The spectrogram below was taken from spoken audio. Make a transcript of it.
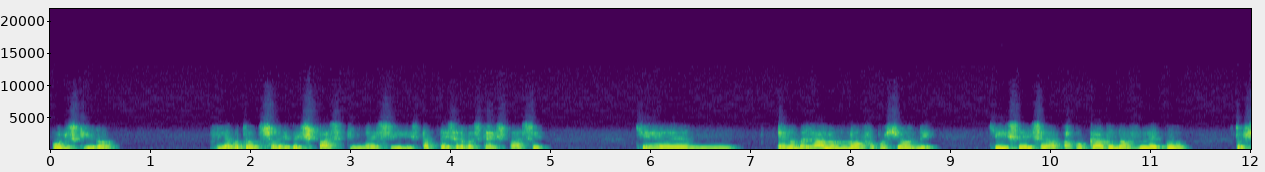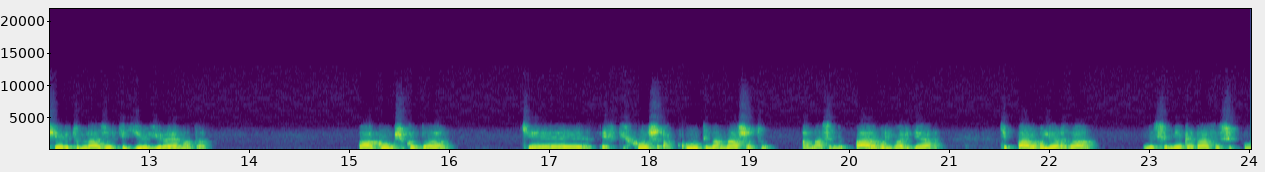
πολύ σκληρό. Βλέπω το ότι το έχει σπάσει τη μέση, στα τέσσερα βασικά έχει σπάσει και ένα μεγάλο λόφο από χιόνι και ίσα ίσα από κάτω να βλέπω το χέρι του Λάζαρ και γύρω γύρω αίματα. Πάω ακόμα πιο κοντά και ευτυχώς ακούω την ανάσα του. Ανάσα είναι πάρα πολύ βαριά και πάρα πολύ αργά. Είναι σε μια κατάσταση που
